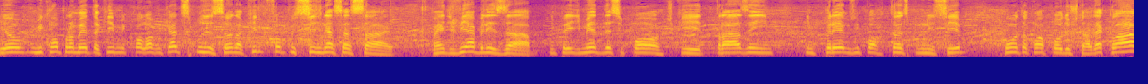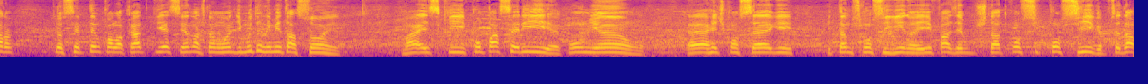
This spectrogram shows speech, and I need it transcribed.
E eu me comprometo aqui, me coloco aqui à disposição naquilo que for preciso e necessário, para a gente viabilizar empreendimentos desse porte que trazem empregos importantes para o município, conta com o apoio do Estado. É claro que eu sempre tenho colocado que esse ano nós estamos um ano de muitas limitações mas que com parceria, com união, é, a gente consegue e estamos conseguindo aí fazer com que o Estado consiga. Você dar,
